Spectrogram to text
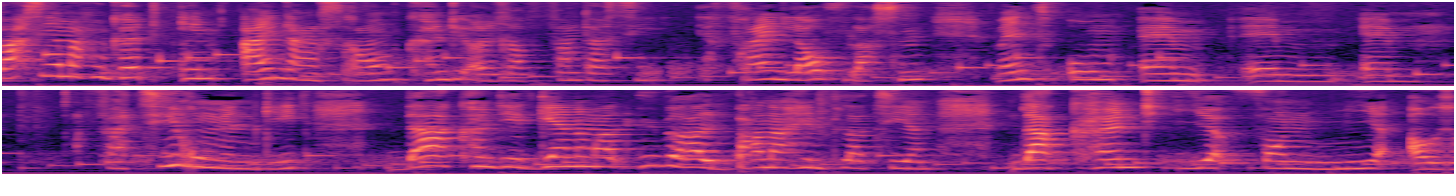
was ihr machen könnt im Eingangsraum, könnt ihr eurer Fantasie freien Lauf lassen, wenn es um ähm, ähm, ähm, Verzierungen geht, da könnt ihr gerne mal überall Banner hin platzieren. Da könnt ihr von mir aus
